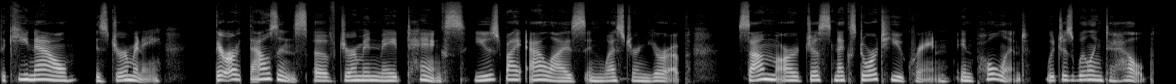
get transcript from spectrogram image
The key now is Germany. There are thousands of German made tanks used by allies in Western Europe. Some are just next door to Ukraine, in Poland, which is willing to help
